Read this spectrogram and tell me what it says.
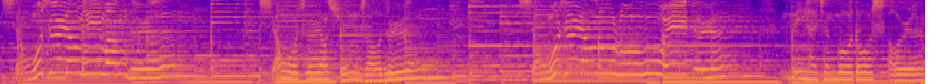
像我这样迷茫的人，像我这样寻找的人，像我这样碌碌无为的人，你还见过多少人？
